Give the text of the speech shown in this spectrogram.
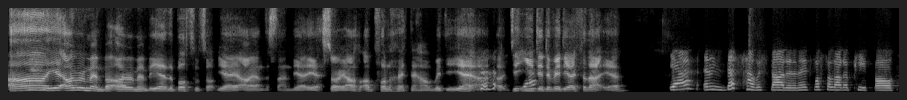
oh yeah i remember i remember yeah the bottle top yeah i understand yeah yeah sorry I, i'm following now i'm with you yeah uh, did, Yeah. you did a video for that yeah Yeah, and that's how it started. And it was a lot of people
